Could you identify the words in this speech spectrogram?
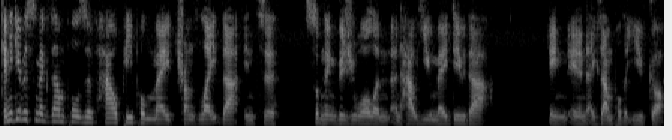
Can you give us some examples of how people may translate that into something visual and, and how you may do that in, in an example that you've got?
